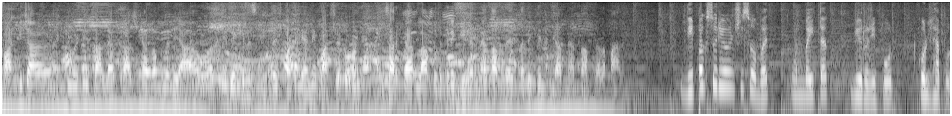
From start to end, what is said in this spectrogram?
बाकीच्या ॲक्टिव्हिटी चालल्यात राजकारणाबद्दल यावरती देखील सतेज पाटील यांनी भाष्य करून सरकारला कुठेतरी घेरण्याचा प्रयत्न देखील करण्याचा आपल्याला पाहिजे दीपक सूर्यवंशी सोबत मुंबई तक ब्युरो रिपोर्ट कोल्हापूर.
